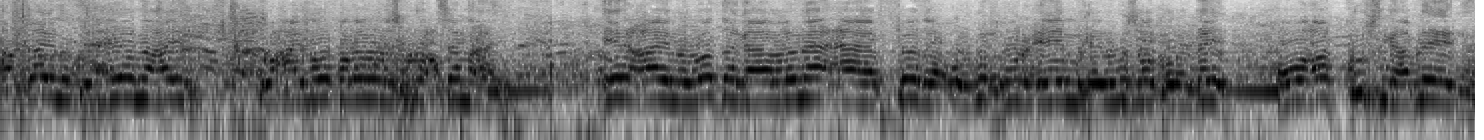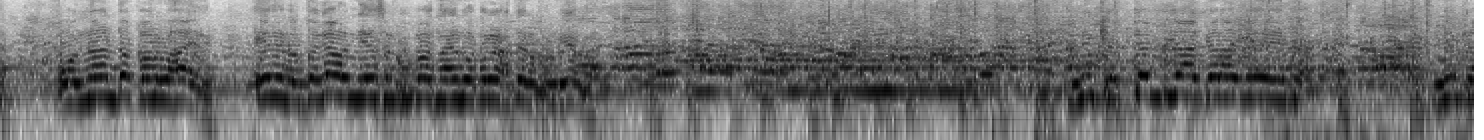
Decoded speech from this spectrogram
haddaynu kulmiyanahay waxay noo balanoon isku raacsannahay in aynu la dagaalana aafada ugu xun ee imikaynugu soo korodhay oo ah kufsiga hablaheenna oo naan dhaqanu lahayn inaynu dagaal miyaysan ku qaadnahay inoo balan kulmiyanahay ninka dembigaa gala inayna ninka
